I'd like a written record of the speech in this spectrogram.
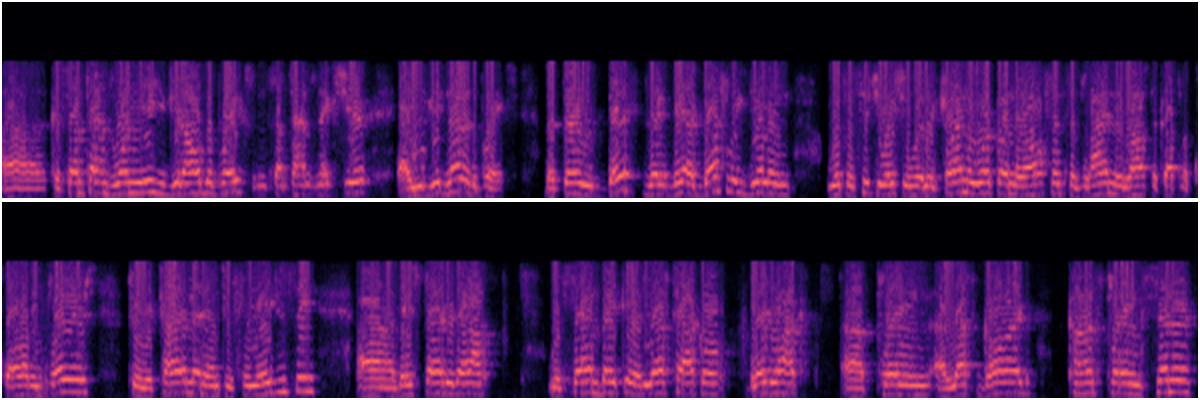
because uh, sometimes one year you get all the breaks, and sometimes next year uh, you get none of the breaks. But they're, they're they are definitely dealing with a situation where they're trying to work on their offensive line. They lost a couple of quality players to retirement and to free agency. Uh, they started out with Sam Baker at left tackle, Blalock uh, playing a left guard, Konz playing center,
